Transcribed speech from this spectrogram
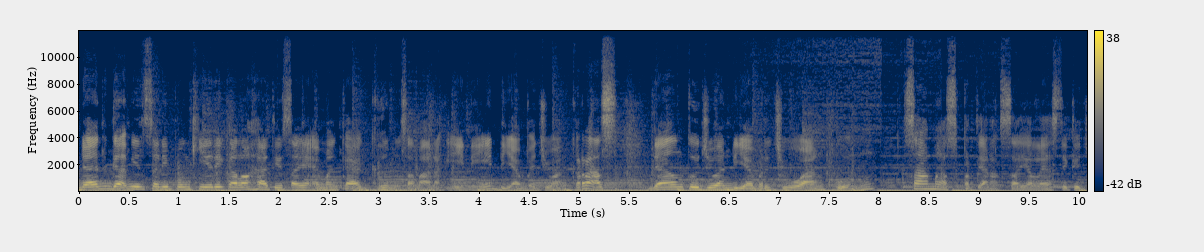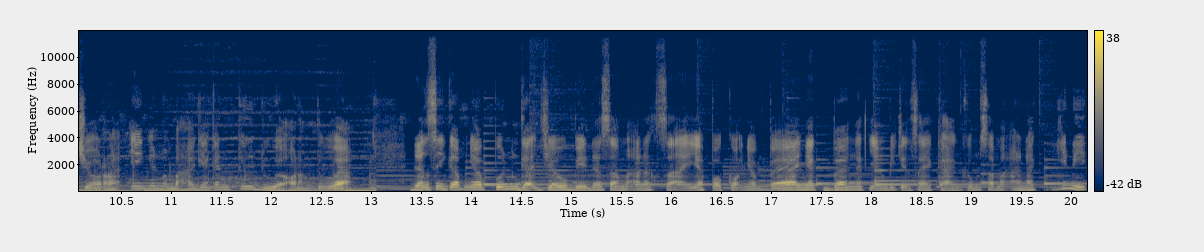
Dan gak bisa dipungkiri kalau hati saya emang kagum sama anak ini. Dia berjuang keras dan tujuan dia berjuang pun sama seperti anak saya Lesti Kejora ingin membahagiakan kedua orang tua. Dan sikapnya pun gak jauh beda sama anak saya. Pokoknya banyak banget yang bikin saya kagum sama anak ini.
